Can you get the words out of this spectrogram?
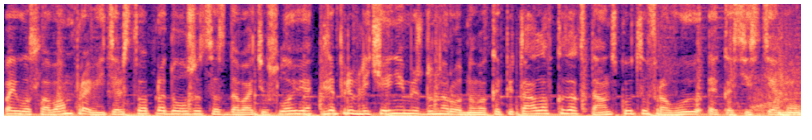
По его словам, правительство продолжит создавать условия для привлечения международного капитала в казахстанскую цифровую экосистему.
